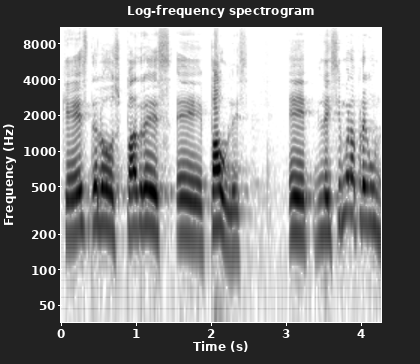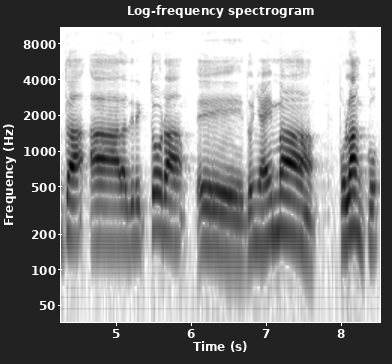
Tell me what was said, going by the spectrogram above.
que es de los padres eh, Paules, eh, le hicimos la pregunta a la directora, eh, doña Emma Polanco,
